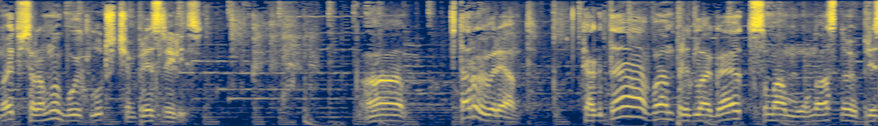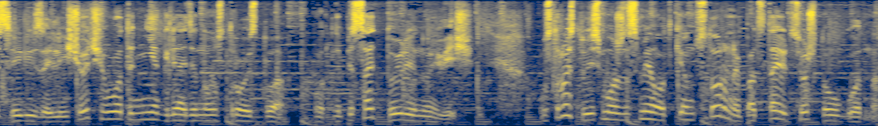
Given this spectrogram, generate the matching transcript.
но это все равно будет лучше, чем пресс-релиз. А, второй вариант – когда вам предлагают самому на основе пресс-релиза или еще чего-то, не глядя на устройство, вот, написать ту или иную вещь. Устройство здесь можно смело откинуть в сторону и подставить все, что угодно.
